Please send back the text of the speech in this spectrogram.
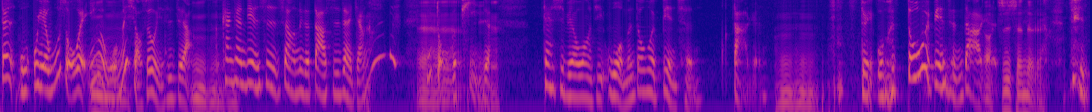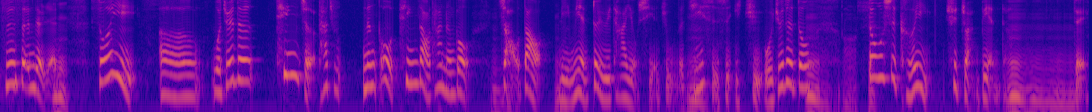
但我也无所谓，因为我们小时候也是这样，嗯、看看电视上那个大师在讲，嗯、你懂个屁这样。但是不要忘记，我们都会变成大人。嗯嗯，对，我们都会变成大人，啊资深的人。对，资深的人。所以呃，我觉得听者他就能够听到，他能够找到里面对于他有协助的，即使是一句，我觉得都都是可以去转变的。嗯嗯嗯，对。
